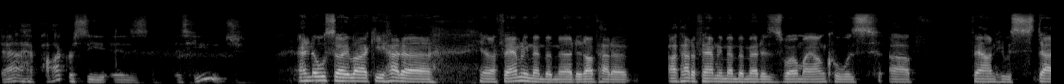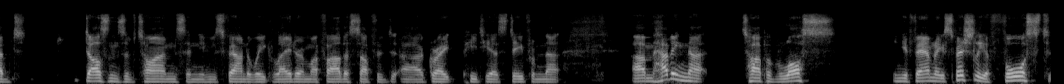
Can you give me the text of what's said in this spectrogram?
that hypocrisy is is huge. And also, like you had a you know a family member murdered. I've had a I've had a family member murdered as well. My uncle was uh, found he was stabbed dozens of times and he was found a week later and my father suffered uh, great ptsd from that. Um, having that type of loss in your family especially a forced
